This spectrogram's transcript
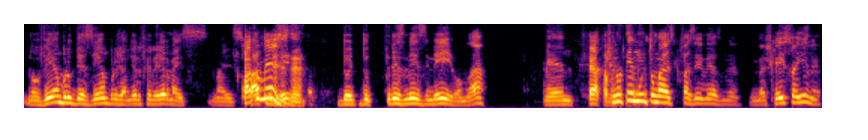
novembro, dezembro, janeiro, fevereiro, mais, mais quatro, quatro meses, meses, né? Do, do, três meses e meio, vamos lá. É, é, tá acho que não tem muito mais o que fazer mesmo, né? Acho que é isso aí, né?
